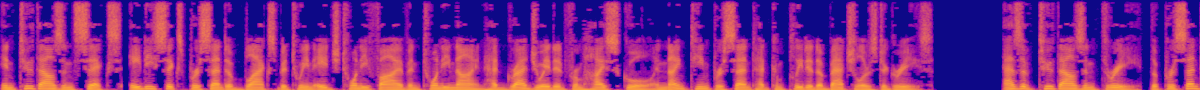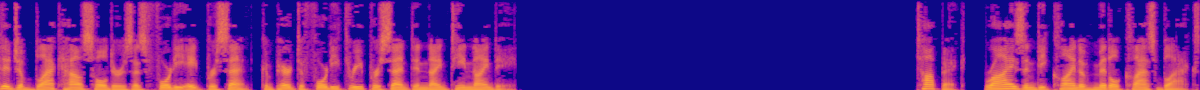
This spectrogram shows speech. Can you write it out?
In 2006, 86% of blacks between age 25 and 29 had graduated from high school and 19% had completed a bachelor's degrees. As of 2003, the percentage of black householders is 48%, compared to 43% in 1990. Rise and decline of middle-class blacks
